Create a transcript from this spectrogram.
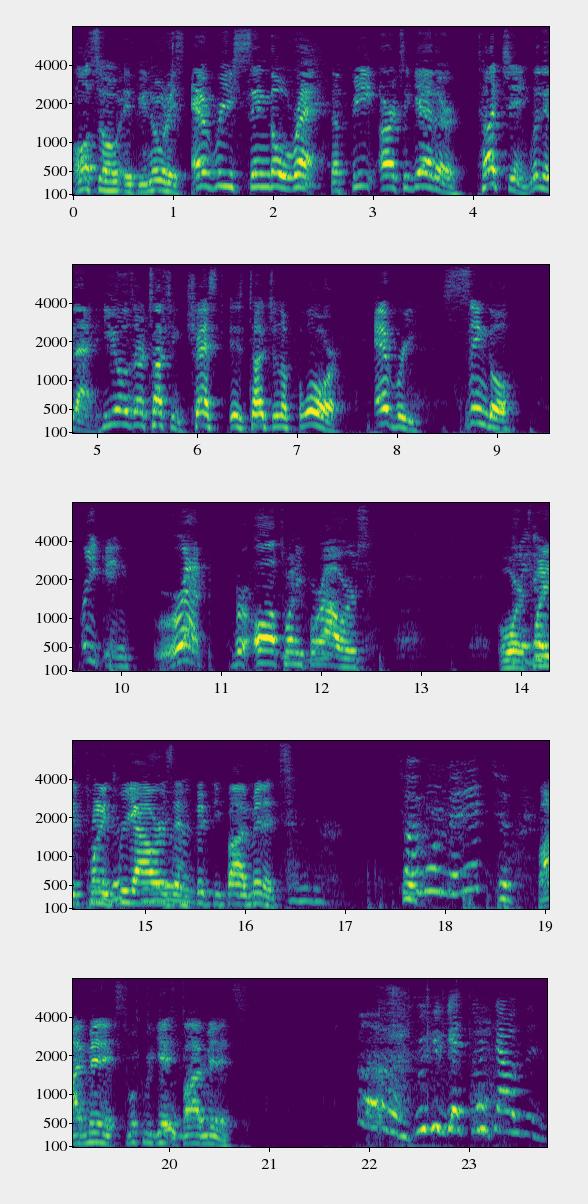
Also, if you notice, every single rep, the feet are together, touching. Look at that. Heels are touching. Chest is touching the floor. Every single freaking rep for all 24 hours. Or 20, 23 hours and 55 minutes. Five more minutes. Five minutes. What can we get in five minutes? We could get 3000.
